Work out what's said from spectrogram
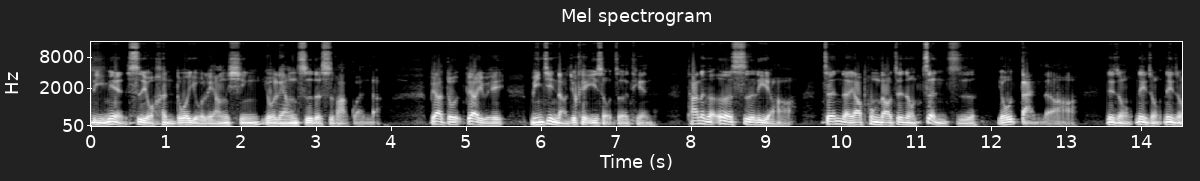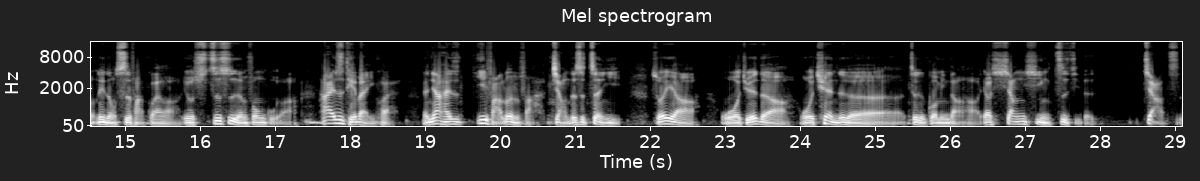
里面是有很多有良心、有良知的司法官的，不要都不要以为民进党就可以一手遮天。他那个恶势力哈，真的要碰到这种正直有胆的啊，那种那种那种那种司法官啊，有知识人风骨啊，他还是铁板一块，人家还是依法论法，讲的是正义。所以啊，我觉得啊，我劝这个这个国民党哈，要相信自己的价值，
